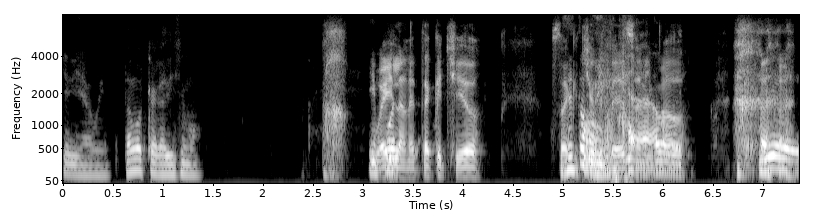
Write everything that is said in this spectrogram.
Sí, día, güey. Estamos cagadísimo. Y Güey, pues, la neta, qué chido. O sea, qué chido te.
